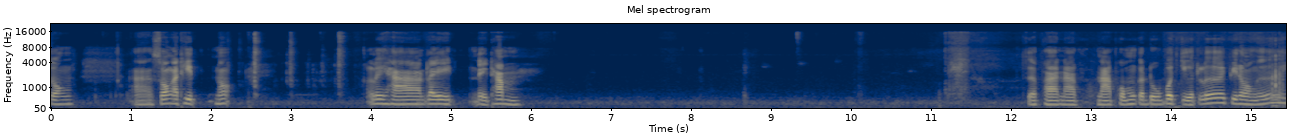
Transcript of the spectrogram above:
สองอ่าสองอาทิตย์เนาะ เลยหาได้ได้ทำเสื้อผ้าหนาหนาผมก็ดูบ่จืดเลย พี่น้องเอ้ย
